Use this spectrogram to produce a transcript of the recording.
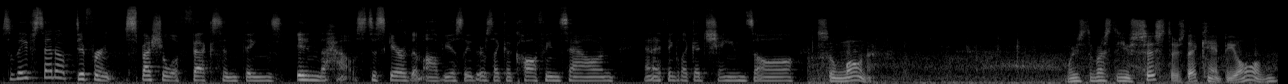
So they've set up different special effects and things in the house to scare them. Obviously, there's like a coughing sound, and I think like a chainsaw. So, Mona, where's the rest of your sisters? That can't be all of them.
